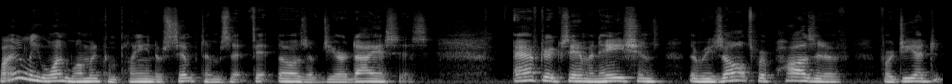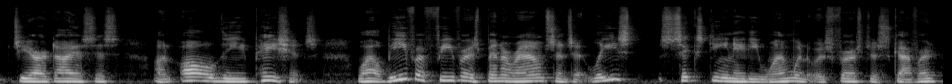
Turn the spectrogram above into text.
Finally, one woman complained of symptoms that fit those of giardiasis. After examinations, the results were positive for giardiasis on all the patients. While beaver fever has been around since at least 1681 when it was first discovered,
